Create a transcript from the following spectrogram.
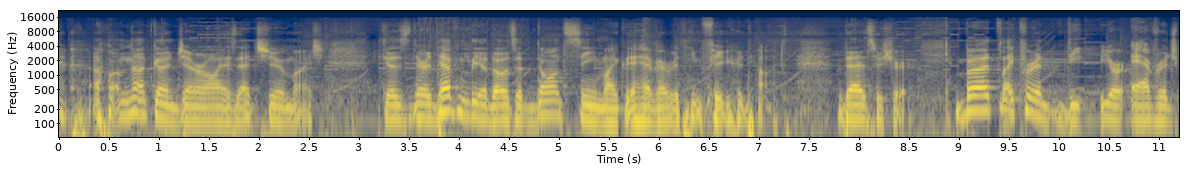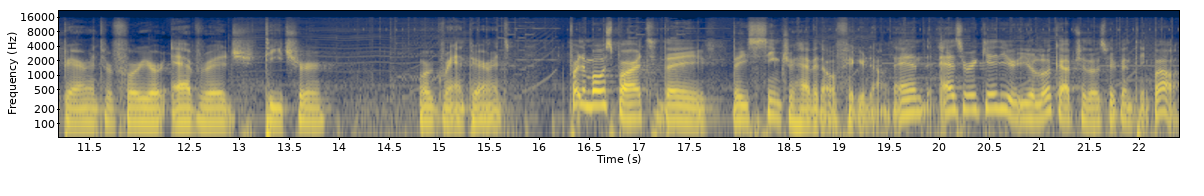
i'm not going to generalize that too much because there are definitely adults that don't seem like they have everything figured out that's for sure. But like for the, your average parent or for your average teacher or grandparent for the most part, they they seem to have it all figured out. And as you're a kid, you, you look up to those people and think, "Wow,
